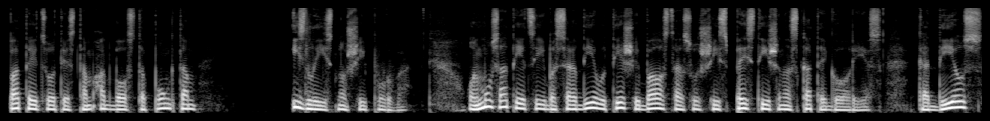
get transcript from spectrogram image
pateicoties tam atbalsta punktam, izlīst no šī purva. Un mūsu attiecības ar Dievu tieši balstās uz šīs pestīšanas kategorijas, ka Dievs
